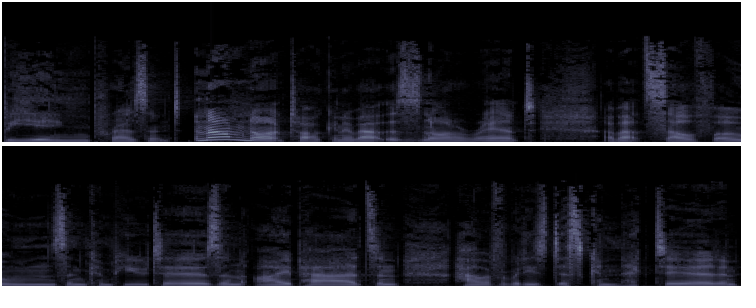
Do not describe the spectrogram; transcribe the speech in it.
being present. And I'm not talking about this is not a rant about cell phones and computers and iPads and how everybody's disconnected and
